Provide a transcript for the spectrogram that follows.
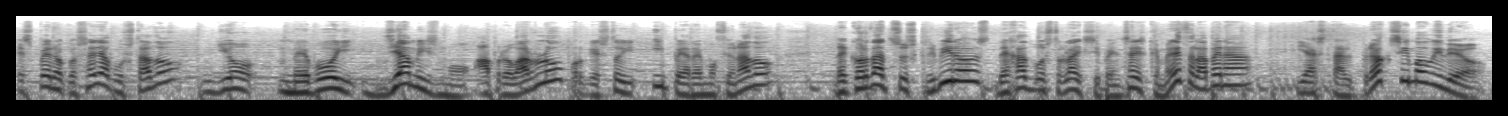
Espero que os haya gustado, yo me voy ya mismo a probarlo porque estoy hiper emocionado. Recordad suscribiros, dejad vuestro like si pensáis que merece la pena y hasta el próximo vídeo.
